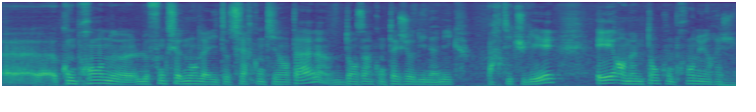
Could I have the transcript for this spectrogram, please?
euh, comprendre le fonctionnement de la lithosphère continentale dans un contexte géodynamique particulier et en même temps comprendre une région.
